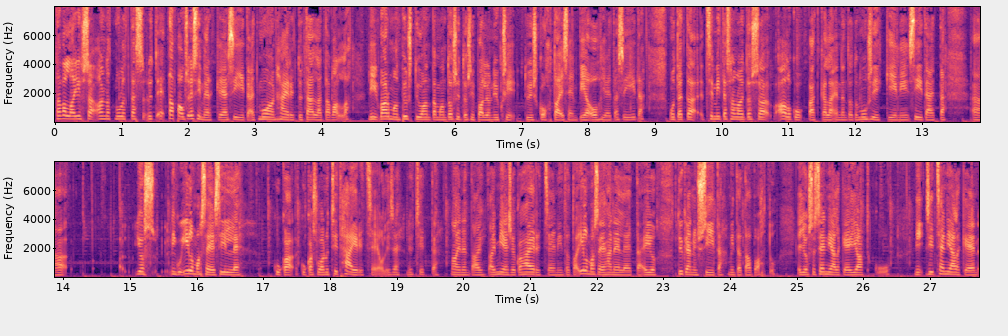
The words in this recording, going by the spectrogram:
tavallaan jos sä annat mulle tässä nyt e- tapausesimerkkejä siitä, että mua on häiritty tällä tavalla, niin varmaan pystyy antamaan tosi tosi paljon yksityiskohtaisempia ohjeita siitä. Mutta että, että se mitä sanoin tuossa alkupätkällä ennen tuota musiikkia, niin siitä, että ää, jos niin ilmaisee sille kuka, kuka sua nyt sitten häiritsee, oli se nyt sitten nainen tai, tai mies, joka häiritsee, niin tota, ilmaisee hänelle, että ei ole tykännyt siitä, mitä tapahtui. Ja jos se sen jälkeen jatkuu, niin sitten sen jälkeen,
